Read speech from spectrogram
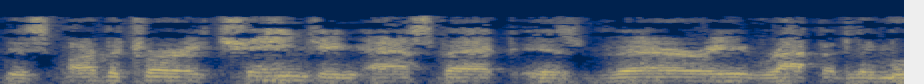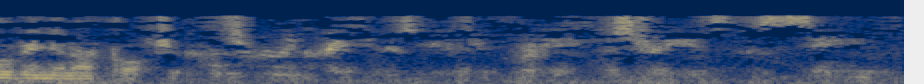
this arbitrary changing aspect is very rapidly moving in our culture. It's really crazy to you look at history, it's the same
